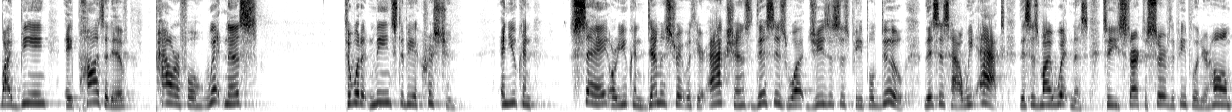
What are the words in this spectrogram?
by being a positive, powerful witness to what it means to be a Christian. And you can say or you can demonstrate with your actions this is what Jesus' people do. This is how we act. This is my witness. So you start to serve the people in your home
